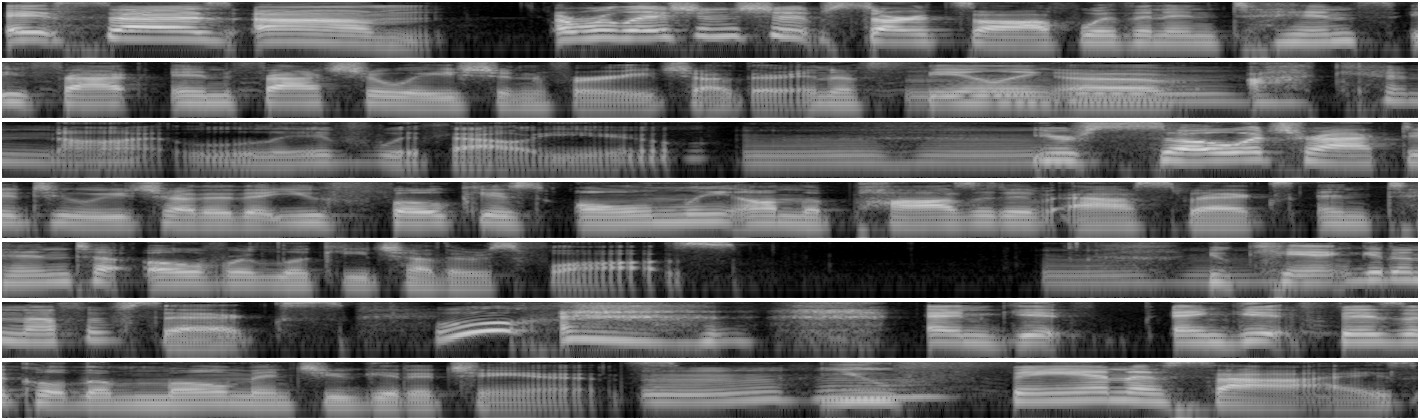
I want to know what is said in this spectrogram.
It says um a relationship starts off with an intense infatuation for each other and a feeling Mm-hmm. of I cannot live without you. You're so attracted to each other that you focus only on the positive aspects and tend to overlook each other's flaws. You can't get enough of sex and get and get physical the moment you get a chance. Mm-hmm. You fantasize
